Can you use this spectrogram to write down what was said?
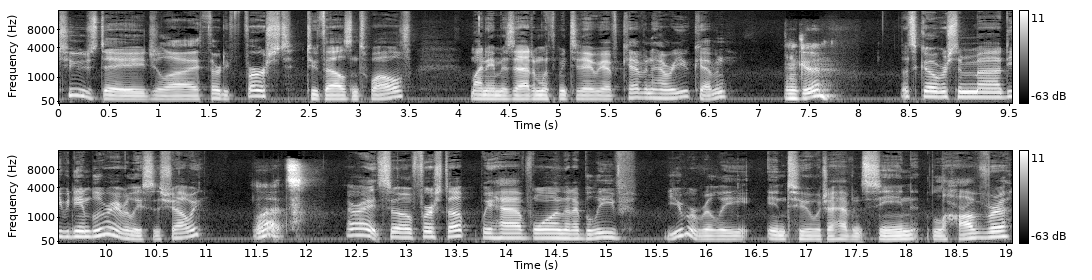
Tuesday, July 31st, 2012. My name is Adam. With me today, we have Kevin. How are you, Kevin? I'm good. Let's go over some uh, DVD and Blu ray releases, shall we? Let's. All right, so first up, we have one that I believe you were really into, which I haven't seen Le Havre.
